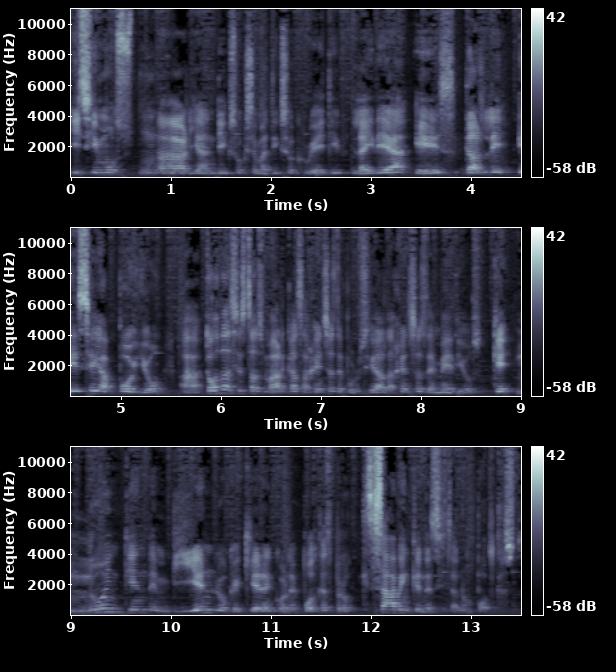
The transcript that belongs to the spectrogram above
hicimos una área en Dixo que se llama Dixo Creative. La idea es darle ese apoyo a todas estas marcas agencias de publicidad, agencias de medios, que no entienden bien lo que quieren con el podcast, pero saben que necesitan un podcast.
